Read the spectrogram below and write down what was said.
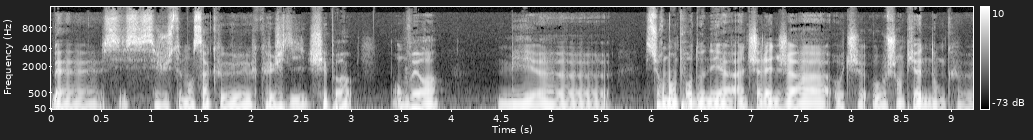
bah, C'est justement ça que, que j'ai dit. Je sais pas. On verra. Mais euh, sûrement pour donner un challenge à, aux, championnes. Donc, euh,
